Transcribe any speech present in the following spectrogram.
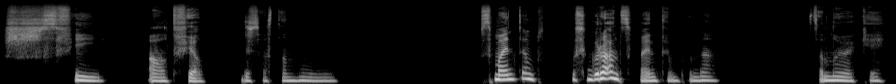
și să fii altfel. Deci asta nu e... mai întâmplă. Cu siguranță se mai întâmplă, da. Asta nu e ok.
